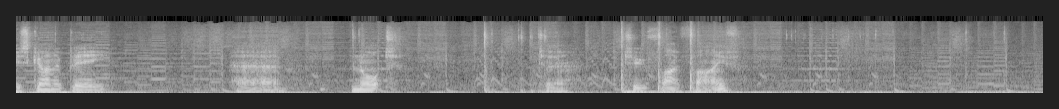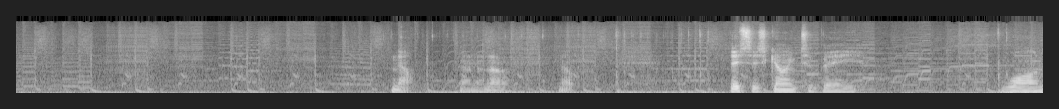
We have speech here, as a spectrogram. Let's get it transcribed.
is going to be uh, 0 to 255 No, no, no, no, no. This is going to be 1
